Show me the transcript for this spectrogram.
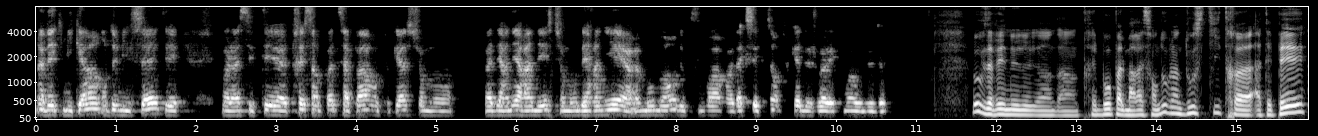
avec Mika en 2007 et voilà c'était euh, très sympa de sa part en tout cas sur mon ma dernière année, sur mon dernier moment, de pouvoir, d'accepter en tout cas de jouer avec moi ou de deux. Oui, vous avez un, très beau palmarès en double, hein, 12 titres euh, ATP,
